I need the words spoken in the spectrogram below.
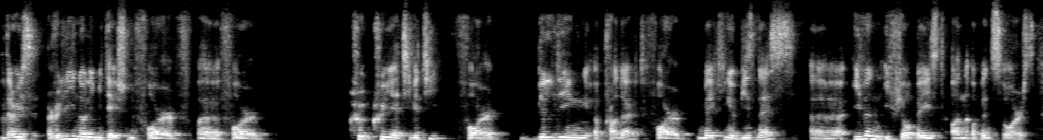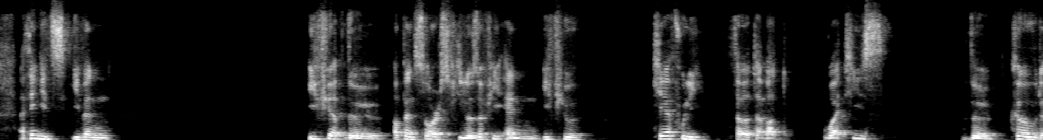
there is really no limitation for uh, for cr- creativity for building a product for making a business uh, even if you're based on open source. I think it's even if you have the open source philosophy and if you carefully thought about what is the code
